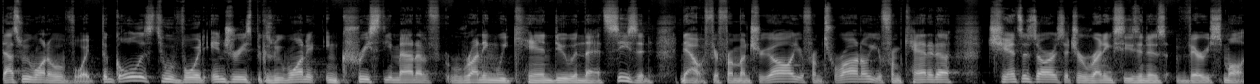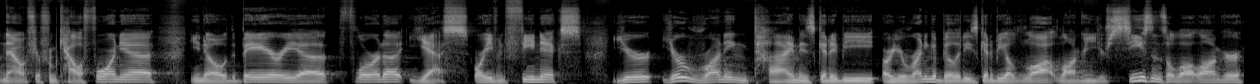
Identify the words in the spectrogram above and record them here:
That's what we want to avoid. The goal is to avoid injuries because we want to increase the amount of running we can do in that season. Now, if you're from Montreal, you're from Toronto, you're from Canada, chances are is that your running season is very small. Now, if you're from California, you know, the Bay Area, Florida, yes, or even Phoenix, your your running time is going to be or your running ability is going to be a lot longer. Your season's a lot longer.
